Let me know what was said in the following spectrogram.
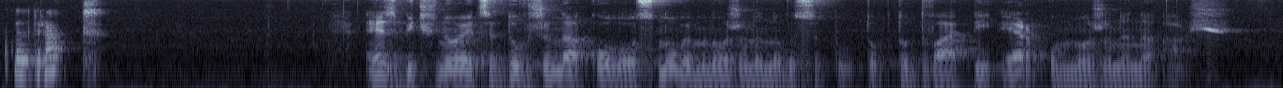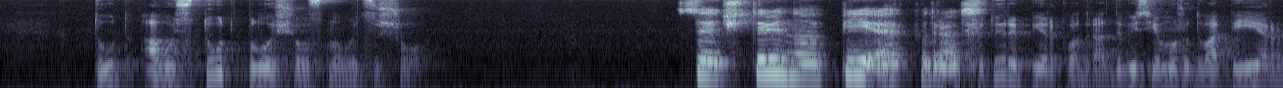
квадрат. S бічної це довжина коло основи множена на висоту. Тобто 2πr помножене на h Тут, а ось тут площа основи це що? Це 4 на πr квадрат. 4πr квадрат. Дивись, я можу 2πr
